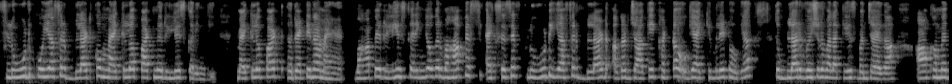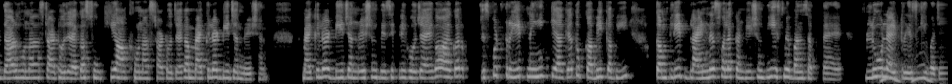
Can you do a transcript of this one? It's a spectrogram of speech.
फ्लूड को या फिर ब्लड को मैकुलर पार्ट में रिलीज़ करेंगी। मैकुलर पार्ट रेटिना में है। वहाँ पे रिलीज़ करेंगे अगर वहाँ पे एक्सेसिव फ्लूड या फिर ब्लड अगर जाके इकट्ठा हो गया एक्यूमुलेट हो गया तो ब्लड विजन वाला केस बन जाएगा। आँखों में दर्द होना स्टार्ट हो जाएगा सूखी आँख होना स्टार्ट हो जाएगा macular degeneration macular degeneration basically हो जाएगा और अगर इसको ट्रीट नहीं किया गया तो कभी कभी कंप्लीट ब्लाइंडनेस वाला कंडीशन भी इसमें बन सकता है। ब्लू लाइट रेस की वजह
